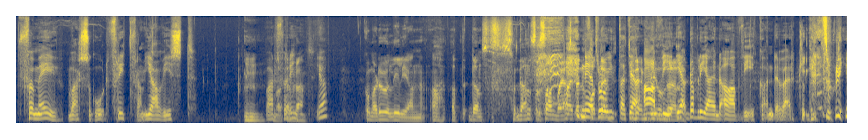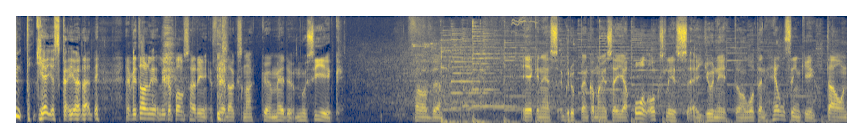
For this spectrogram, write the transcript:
för mig, varsågod, fritt fram, ja visst. Mm, Varför inte? Ja. Kommer du Lilian att dansa, dansa samba? Jag har inte Nej, jag tror den, inte att jag avvi- ja, Då blir jag en avvikande verkligen. Jag tror inte att jag ska göra det. Vi tar en liten paus här i fredagssnack med musik av eh, Ekenäsgruppen kan man ju säga, Paul Oxleys Unit och låten Helsinki Town.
